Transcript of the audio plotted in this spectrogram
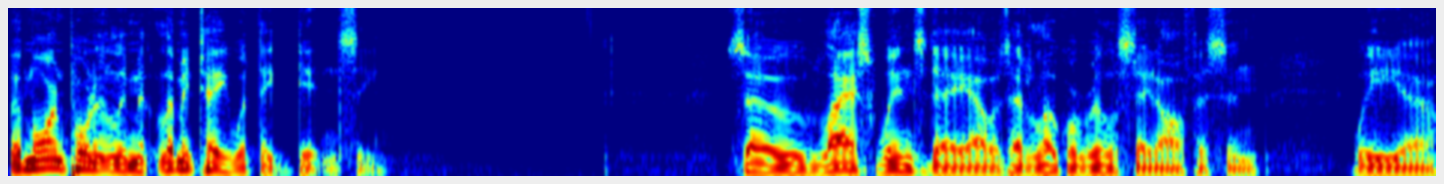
But more importantly, let me tell you what they didn't see. So last Wednesday, I was at a local real estate office and we uh,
